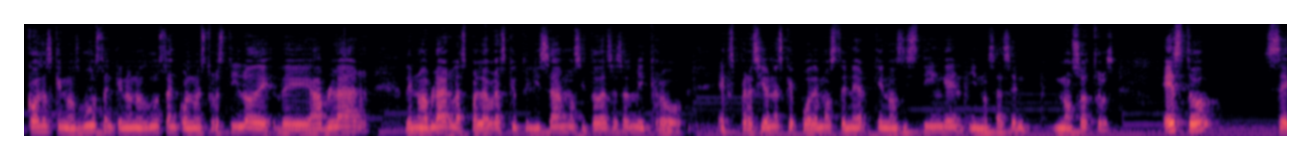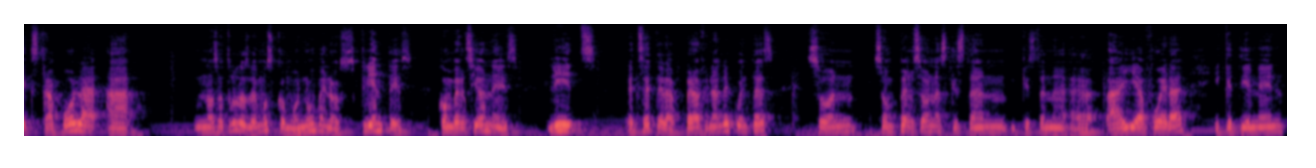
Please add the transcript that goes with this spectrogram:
cosas que nos gustan, que no nos gustan, con nuestro estilo de, hablar, de no hablar, las palabras que utilizamos y todas esas microexpresiones que podemos tener que nos distinguen y nos hacen nosotros. Esto se extrapola a nosotros los vemos como números, clientes, conversiones, leads, etcétera, pero al final de cuentas son, son personas que están, que están ahí afuera y que tienen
